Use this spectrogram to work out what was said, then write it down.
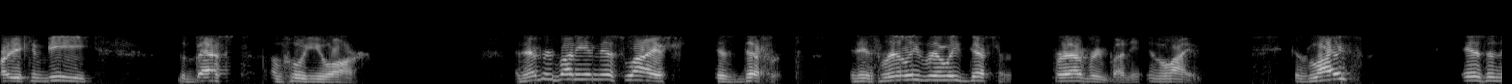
or you can be the best of who you are. And everybody in this life is different. It is really, really different for everybody in life. Because life is an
